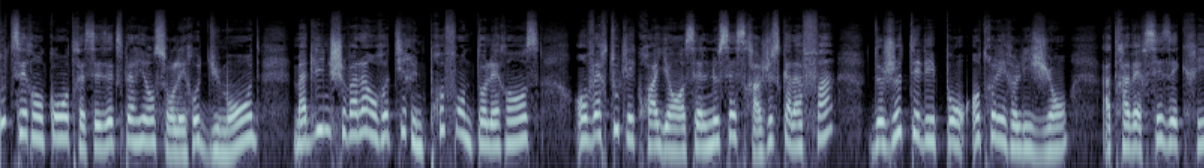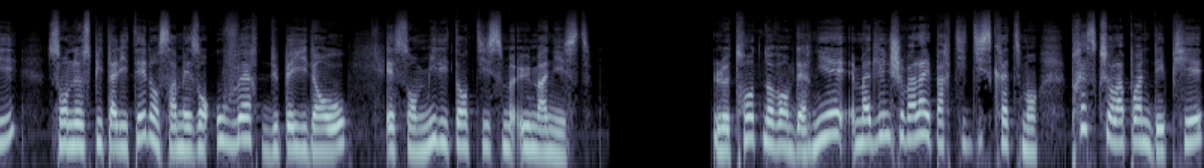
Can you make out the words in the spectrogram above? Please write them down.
Toutes ces rencontres et ces expériences sur les routes du monde, Madeleine Chevalat en retire une profonde tolérance envers toutes les croyances. Elle ne cessera jusqu'à la fin de jeter des ponts entre les religions à travers ses écrits, son hospitalité dans sa maison ouverte du pays d'en haut et son militantisme humaniste. Le 30 novembre dernier, Madeleine Chevalat est partie discrètement, presque sur la pointe des pieds,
